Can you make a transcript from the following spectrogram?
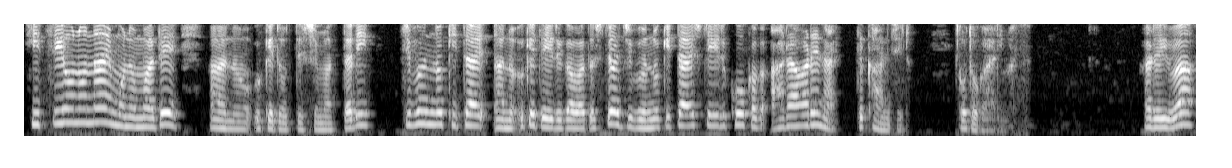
必要のないものまで、あの、受け取ってしまったり、自分の期待、あの、受けている側としては自分の期待している効果が現れないって感じることがあります。あるいは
